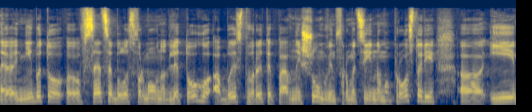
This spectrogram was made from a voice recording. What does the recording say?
е, нібито все це було сформовано для того, аби створити певний шум в інформаційному просторі, е, і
